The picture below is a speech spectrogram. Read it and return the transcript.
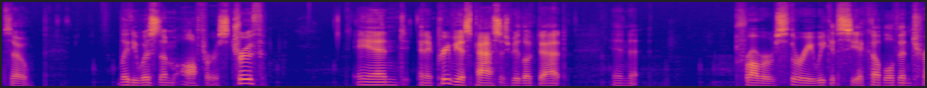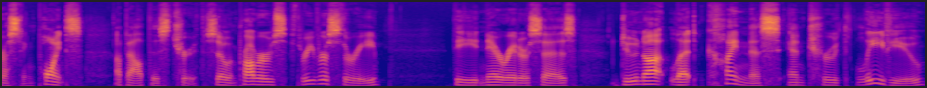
So, Lady Wisdom offers truth. And in a previous passage we looked at in Proverbs 3, we could see a couple of interesting points about this truth. So in Proverbs 3, verse 3, the narrator says, Do not let kindness and truth leave you,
